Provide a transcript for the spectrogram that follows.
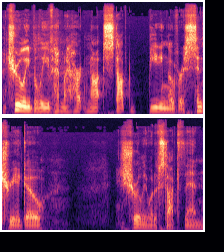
I truly believe, had my heart not stopped beating over a century ago, it surely would have stopped then.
